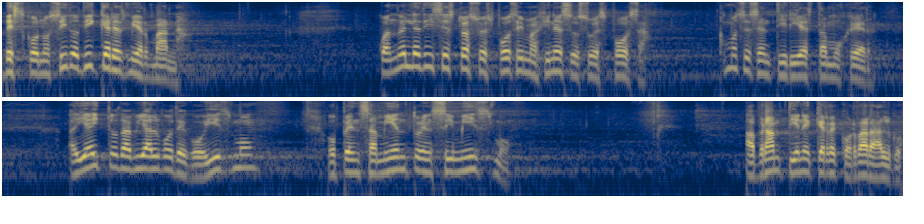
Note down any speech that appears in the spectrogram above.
desconocido, di que eres mi hermana. Cuando él le dice esto a su esposa, imagínese a su esposa. ¿Cómo se sentiría esta mujer? Ahí hay todavía algo de egoísmo o pensamiento en sí mismo. Abraham tiene que recordar algo,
